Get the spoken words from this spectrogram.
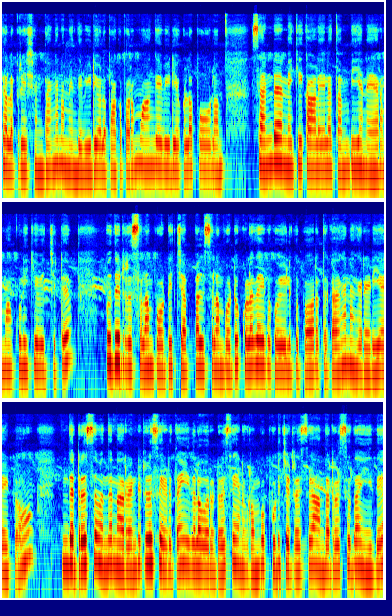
செலிப்ரேஷன் தாங்க நம்ம இந்த வீடியோவில் பார்க்க போகிறோம் வாங்க வீடியோக்குள்ளே போகலாம் சண்டே அன்னைக்கு காலையில் தம்பியை நேரமாக குளிக்க வச்சுட்டு புது ட்ரெஸ்ஸெல்லாம் போட்டு செப்பல்ஸ்லாம் போட்டு குலதெய்வ கோயிலுக்கு போகிறதுக்காக நாங்கள் ரெடி ஆகிட்டோம் இந்த ட்ரெஸ்ஸை வந்து நான் ரெண்டு ட்ரெஸ் எடுத்தேன். இதில் ஒரு ட்ரெஸ்ஸு எனக்கு ரொம்ப பிடிச்ச ட்ரெஸ்ஸு அந்த ட்ரெஸ்ஸு தான் இது.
